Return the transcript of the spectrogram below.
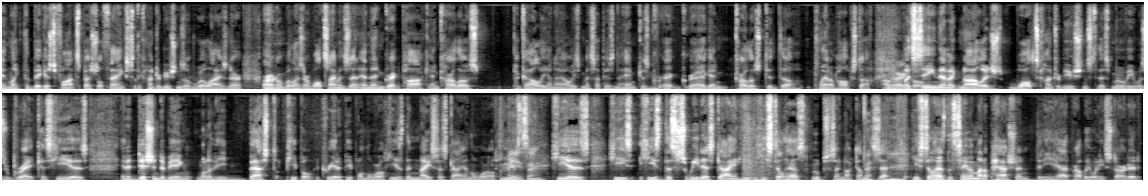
in like the biggest font special thanks to the contributions of Will Eisner or no Will Eisner, Walt Simonson, and then Greg Pak and Carlos Pagali, and I always mess up his name because Greg, mm-hmm. Greg and Carlos did the Planet Hulk stuff. Oh, very but cool. seeing them acknowledge Walt's contributions to this movie was great because he is, in addition to being one of the best people, creative people in the world, he is the nicest guy in the world. He Amazing. Is, he is he's he's the sweetest guy, and he, he still has. Oops, I knocked down the set. He still has the same amount of passion that he had probably when he started,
